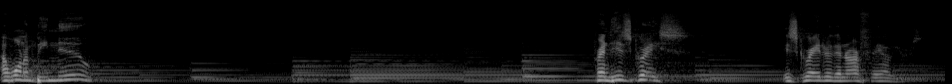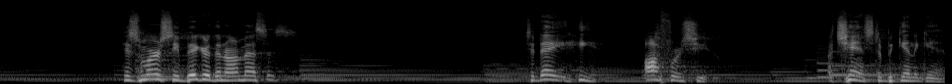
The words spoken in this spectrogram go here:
I want to be new. Friend, His grace is greater than our failures, His mercy bigger than our messes. Today, He offers you a chance to begin again.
